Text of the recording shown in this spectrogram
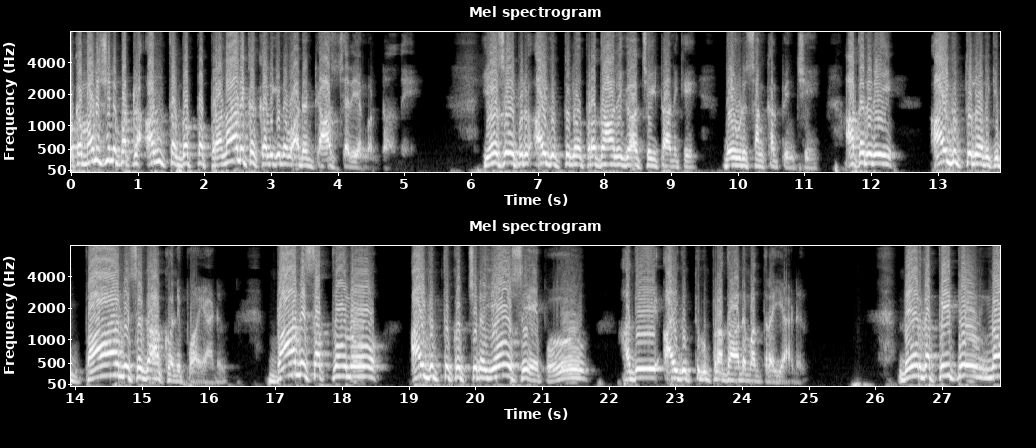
ఒక మనిషిని పట్ల అంత గొప్ప ప్రణాళిక కలిగిన వాడంటే ఆశ్చర్యంగా ఉంటుంది. యోసేపును ఐగుప్తులో ప్రధానిగా చేయటానికి దేవుడు సంకల్పించి అతనిని ఐగుప్తులోనికి బానిసగా కొనిపోయాడు. బానిసత్వంలో ఐగుప్తుకొచ్చిన యోసేపు అదే ఐగుప్తుకు ప్రధానమంత్రి అయ్యాడు there the people know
